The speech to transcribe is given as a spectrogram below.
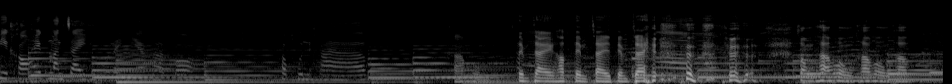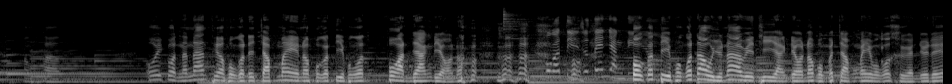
มีเขาให้กำลังใจอยู่อะไรอย่างเงี้ยค่ะ ก็ขอบคุณครับ ครับผมเต็มใจครับเต็มใจเต็มใจ ขอบคุณครับผมครับผมครับขอบคุณครับ โอ้ยกดนานๆเถื่อผมก็ได้จับไม่เนาะปกติผมก็ฟ้อนอย่างเดียวเนาะปกติจะเต้นอย่างเดียวปกติผมก็เด้าอยู่หน้าเวทีอย่างเดียวเนาะผมก็จับไม่ผมก็เขินอยู่ด้วย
